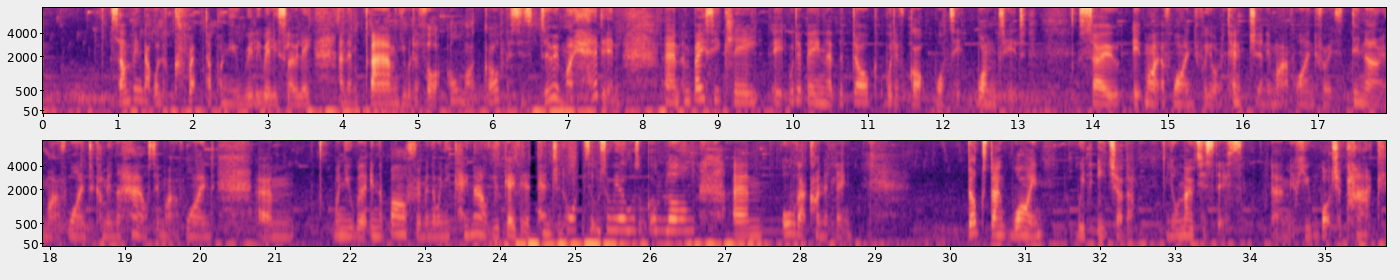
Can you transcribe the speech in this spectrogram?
something that will have crept up on you really, really slowly, and then bam, you would have thought, oh my god, this is doing my head in. Um, and basically, it would have been that the dog would have got what it wanted. So it might have whined for your attention, it might have whined for its dinner, it might have whined to come in the house, it might have whined. Um, when you were in the bathroom and then when you came out you gave it attention oh i'm so sorry i wasn't gone long um, all that kind of thing Dogs don't whine with each other. You'll notice this. Um, if you watch a pack,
